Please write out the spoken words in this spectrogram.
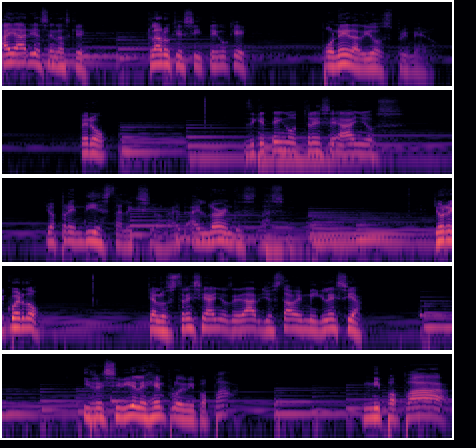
Hay áreas en las que, claro que sí, tengo que poner a Dios primero. Pero desde que tengo 13 años, yo aprendí esta lección. I, I learned this lesson. Yo recuerdo que a los 13 años de edad yo estaba en mi iglesia y recibí el ejemplo de mi papá mi papá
